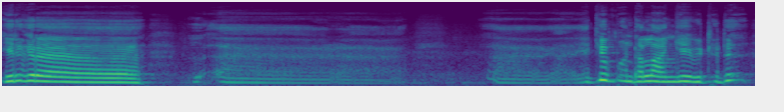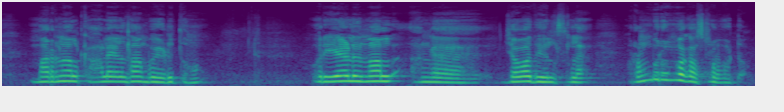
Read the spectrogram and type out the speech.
இருக்கிற எக்யூப்மெண்ட் எல்லாம் அங்கேயே விட்டுட்டு மறுநாள் காலையில் தான் போய் எடுத்தோம். ஒரு ஏழு நாள் அங்கே ஜவாத் ஹில்ஸில் ரொம்ப ரொம்ப கஷ்டப்பட்டோம்.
